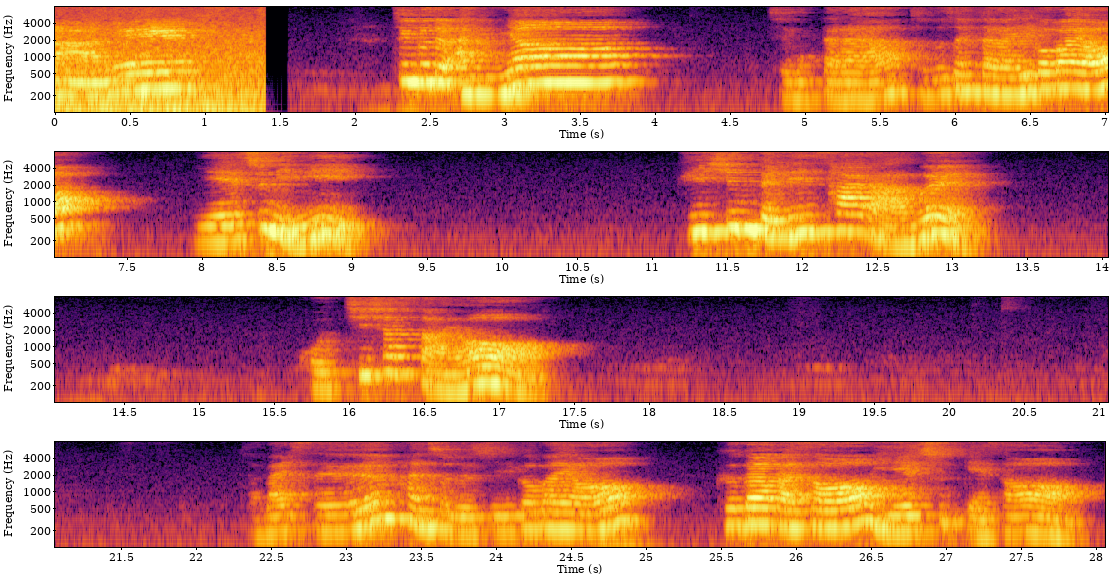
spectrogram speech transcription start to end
아멘. 친구들 안녕. 따라 전도사님 따라 읽어봐요. 예수님이 귀신 들린 사람을 고치셨어요. 자, 말씀 한 소절씩 읽어봐요. 그가 가서 예수께서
